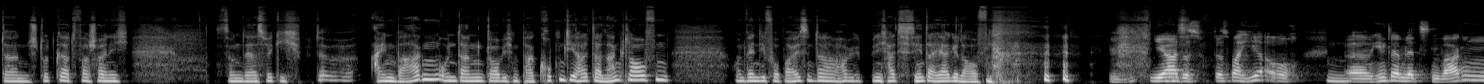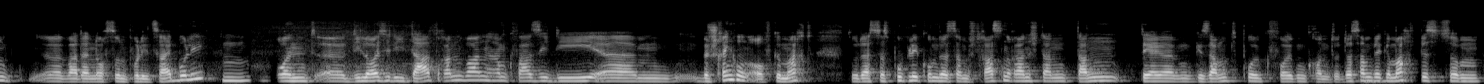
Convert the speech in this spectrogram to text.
da in Stuttgart wahrscheinlich sondern der ist wirklich äh, ein Wagen und dann, glaube ich, ein paar Gruppen, die halt da langlaufen. Und wenn die vorbei sind, dann bin ich halt hinterher gelaufen. Mhm. ja, das, das war hier auch. Mhm. Äh, hinter dem letzten Wagen äh, war dann noch so ein Polizeibully. Mhm. Und äh, die Leute, die da dran waren, haben quasi die ähm, Beschränkung aufgemacht, sodass das Publikum, das am Straßenrand stand, dann der Gesamtpulk folgen konnte. Das haben wir gemacht bis zum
